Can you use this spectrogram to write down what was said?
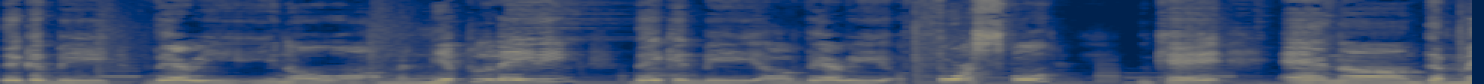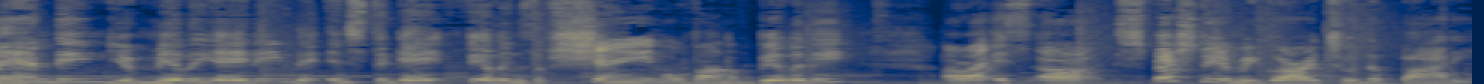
They could be very, you know, uh, manipulating. They can be uh, very forceful. okay, and uh, demanding, humiliating, they instigate feelings of shame or vulnerability. All right, it's uh, especially in regard to the body.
